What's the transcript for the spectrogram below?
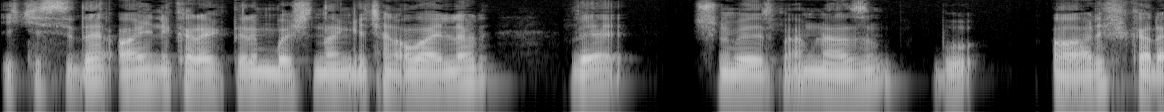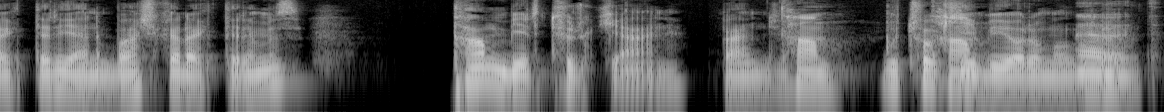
İkisi de aynı karakterin başından geçen olaylar ve şunu belirtmem lazım. Bu Arif karakteri yani baş karakterimiz tam bir Türk yani bence. tam. Bu çok tam. iyi bir yorum oldu. Evet.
